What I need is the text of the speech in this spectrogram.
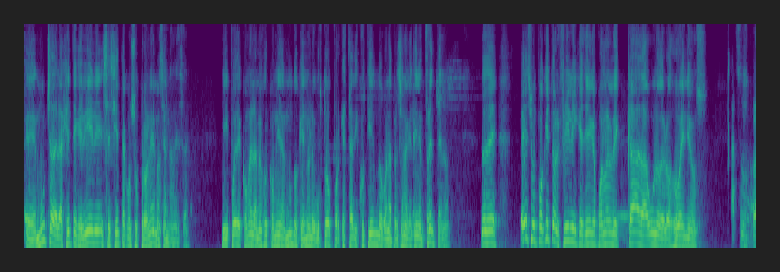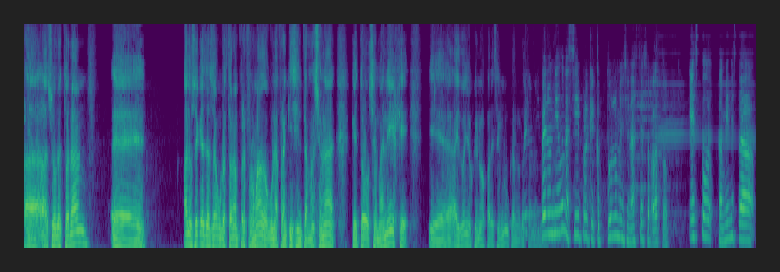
eh, mucha de la gente que viene se sienta con sus problemas en la mesa y puede comer la mejor comida del mundo que no le gustó porque está discutiendo con la persona que tiene enfrente, ¿no? Entonces, es un poquito el feeling que tiene que ponerle cada uno de los dueños a, su restaurante. Eh, a no ser que haya un restaurante preformado con una franquicia internacional, que todo se maneje. Eh, hay dueños que no aparecen nunca en el restaurante. Pero, ni aún así, porque tú lo mencionaste hace rato, esto también está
